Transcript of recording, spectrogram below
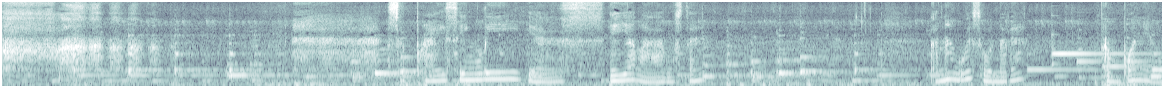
Surprisingly yes. Ya iyalah maksudnya karena gue sebenarnya perempuan yang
